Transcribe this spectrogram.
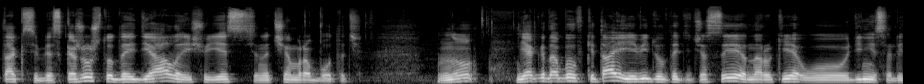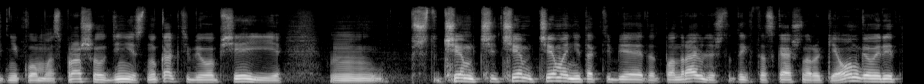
так себе скажу, что до идеала еще есть над чем работать. Ну, я когда был в Китае, я видел вот эти часы на руке у Дениса Летникома. Спрашивал, Денис, ну как тебе вообще и чем, чем, чем они так тебе этот понравились, что ты их таскаешь на руке? Он говорит,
